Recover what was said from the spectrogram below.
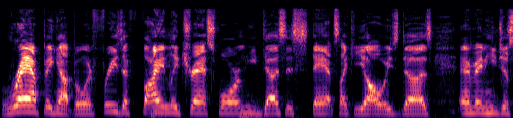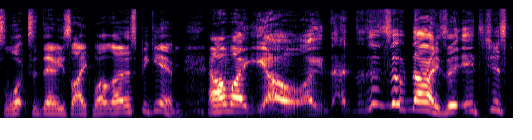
ramping up. And when Frieza finally transformed, he does his stance like he always does, and then he just looks at them, he's like, well, let us begin. And I'm like, yo, like, that, this is so nice. It, it's just,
